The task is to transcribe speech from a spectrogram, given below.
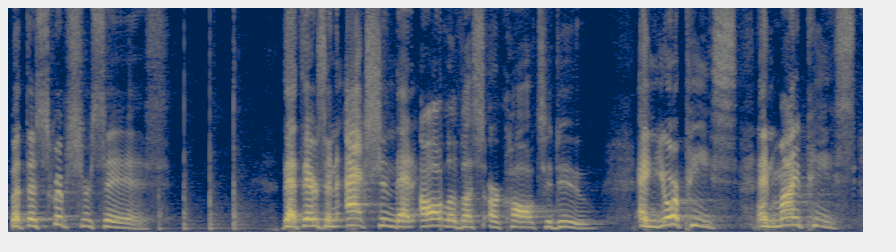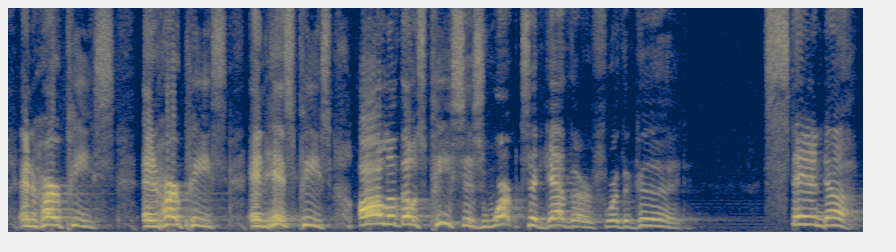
But the scripture says, that there's an action that all of us are called to do. And your piece and my piece and her piece and her piece and his piece, all of those pieces work together for the good. Stand up.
